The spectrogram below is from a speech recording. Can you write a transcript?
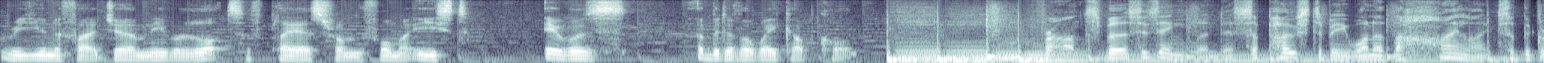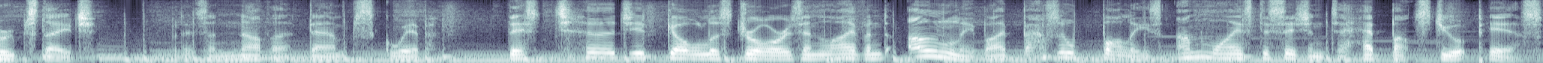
reunified Germany with lots of players from the former East, it was a bit of a wake-up call. France versus England is supposed to be one of the highlights of the group stage but it's another damp squib. This turgid goalless draw is enlivened only by Basil Boli's unwise decision to headbutt Stuart Pearce.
